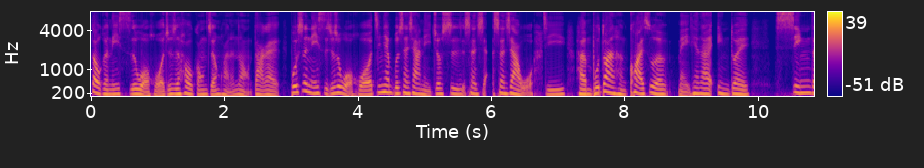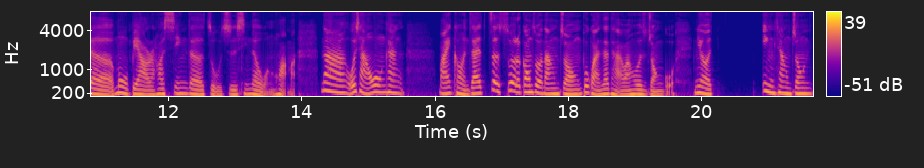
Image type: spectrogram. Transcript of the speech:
斗个你死我活，就是后宫甄嬛的那种，大概不是你死就是我活，今天不剩下你就是剩下剩下我，及很不断很快速的每天在应对。新的目标，然后新的组织、新的文化嘛。那我想问问看，Michael，你在这所有的工作当中，不管在台湾或是中国，你有印象中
